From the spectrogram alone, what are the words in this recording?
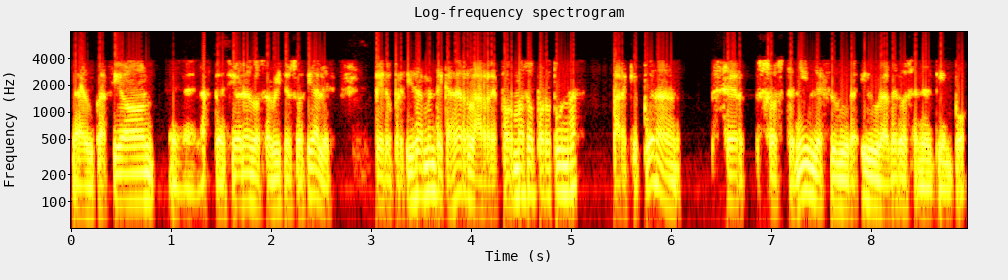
la educación, eh, las pensiones, los servicios sociales. Pero precisamente hay que hacer las reformas oportunas para que puedan ser sostenibles y duraderos en el tiempo.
